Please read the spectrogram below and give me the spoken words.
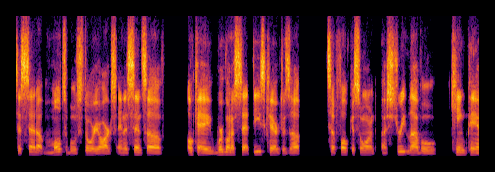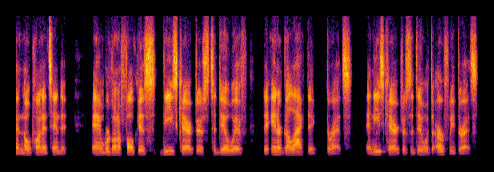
to set up multiple story arcs in a sense of, okay, we're going to set these characters up to focus on a street level kingpin, no pun intended. And we're going to focus these characters to deal with the intergalactic threats and these characters to deal with the earthly threats.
